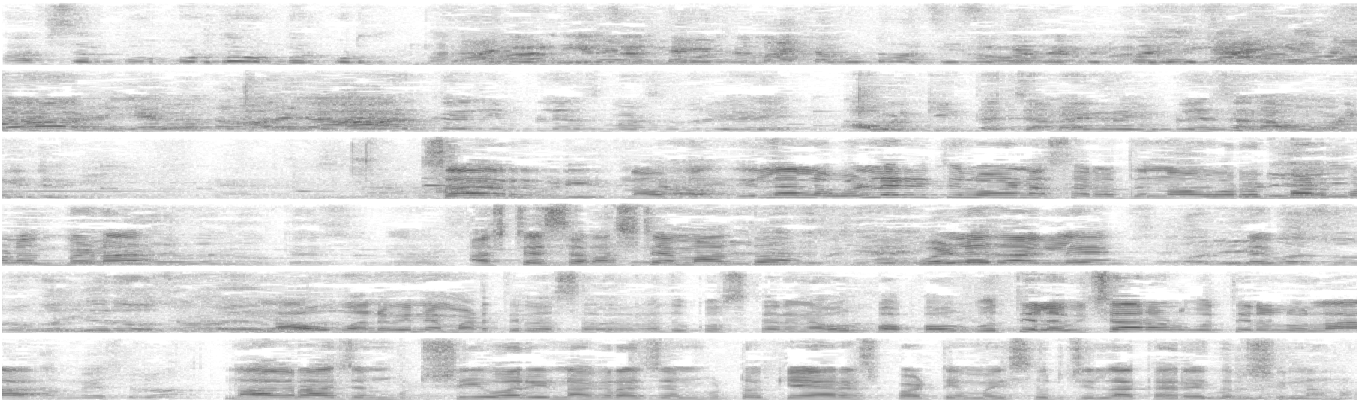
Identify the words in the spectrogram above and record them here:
ಆಫೀಸಲ್ಲಿ ಕೂರ್ ಕೊಡ್ದು ಅವ್ರು ಬರ್ಕೊಡ್ದು. ಯಾರ ಕೈಲಿ ಇಂಪ್ಲೂಯೆನ್ಸ್ ಮಾಡಿಸಿದ್ರು ಹೇಳಿ. ಅವಳಕ್ಕಿಂತ ಚೆನ್ನಾಗಿರೋ ಇಂಪ್ಲೂಯೆನ್ಸ್ ನಾವು ಮಾಡಿದ್ವಿ ಸರ್, ನಾವು ಇಲ್ಲ ಇಲ್ಲ, ಒಳ್ಳೆ ರೀತಿಲಿ ಹೋಗೋಣ ಸರ್, ಅದನ್ನ ನಾವು ರಬ್ ಮಾಡ್ಕೊಳ್ಳೋದು ಬೇಡ. ಅಷ್ಟೇ ಸರ್, ಅಷ್ಟೇ ಮಾತು. ಒಳ್ಳೇದಾಗ್ಲಿ. ನಾವು ಮನವಿನೇ ಮಾಡ್ತಿರೋ ಸರ್ ಅದಕ್ಕೋಸ್ಕರ ಅವ್ರ ಪಾಪ, ಅವ್ರು ಗೊತ್ತಿಲ್ಲ, ವಿಚಾರ ಗೊತ್ತಿರಲ್ಲ ಗೊತ್ತಿರಲ್ವಲ್ಲ? ನಾಗರಾಜ್ ಅನ್ಬಿಟ್ಟು ಶ್ರೀವಾರಿ ನಾಗರಾಜ್ ಅನ್ಬಿಟ್ಟು K R S party Mysuru ಜಿಲ್ಲಾ ಕಾರ್ಯದರ್ಶಿ ನಾನು.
